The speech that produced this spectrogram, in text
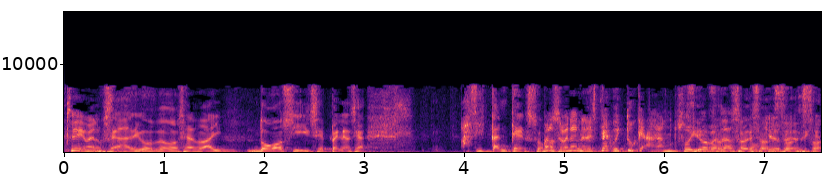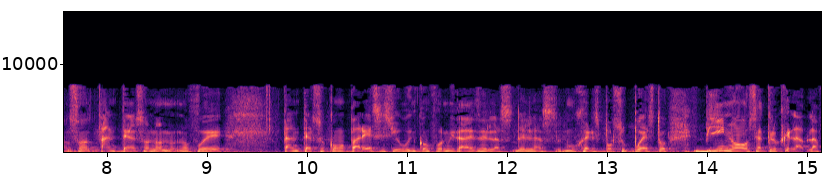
Sí, bueno, o sea, sí. digo, o sea, hay dos y se pelean, o sea, así tan terso. Bueno, se ven en el espejo y tú que hagan, soy Sí, yo, ¿verdad? Son, son- tan terso, no, no, no fue tan terso como parece. Si hubo inconformidades de las de las mujeres, por supuesto. Vino, o sea, creo que la, la,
